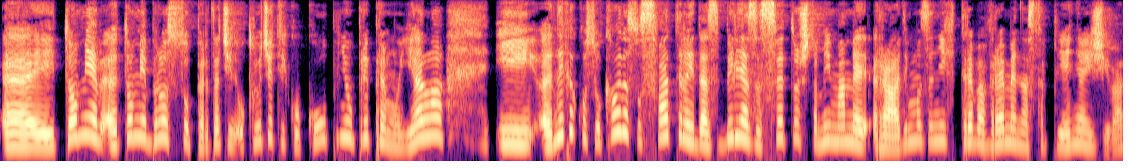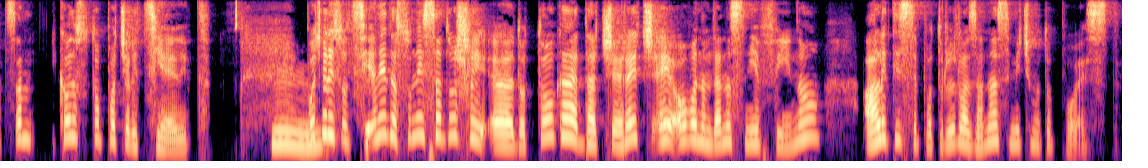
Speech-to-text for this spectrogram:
E, I to mi, je, to mi je bilo super, znači uključiti u kupnju, pripremu jela i e, nekako su kao da su shvatili da zbilja za sve to što mi mame radimo za njih treba vremena, strpljenja i živaca i kao da su to počeli cijeniti. Hmm. Počeli su cijeniti da su oni sad došli e, do toga da će reći, e, ovo nam danas nije fino, ali ti se potrudila za nas i mi ćemo to pojesti.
